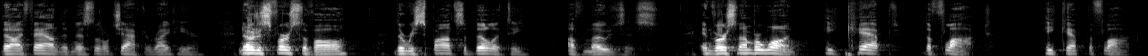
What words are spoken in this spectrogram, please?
that I found in this little chapter right here. Notice, first of all, the responsibility of Moses. In verse number one, he kept the flock. He kept the flock.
